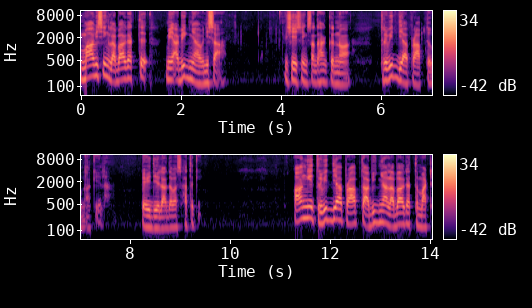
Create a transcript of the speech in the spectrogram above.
මා විසින් ලබාගත්ත මේ අභිග්ඥාව නිසා විශේෂයෙන් සඳහන් කරනවා ත්‍රවිද්‍යා ප්‍රාප්ත වනා කියලා පැවිදි වෙලා දවස් හතකි. ආන්ගේ ත්‍රවිද්‍යා ප්‍රාප්ත අභිග්ඥා ලබාගත්ත මට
